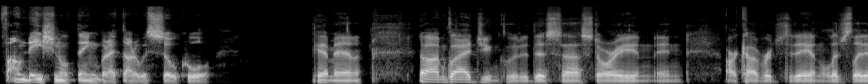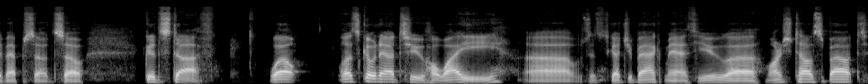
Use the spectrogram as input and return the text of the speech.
foundational thing, but I thought it was so cool. Yeah, man. I'm glad you included this uh, story in, in our coverage today on the legislative episode. So good stuff. Well, let's go now to Hawaii. Uh, since we got you back, Matthew, uh, why don't you tell us about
